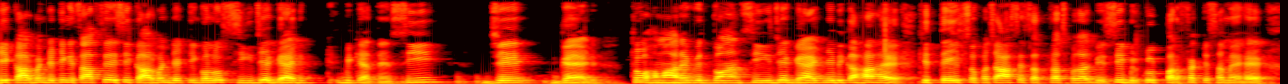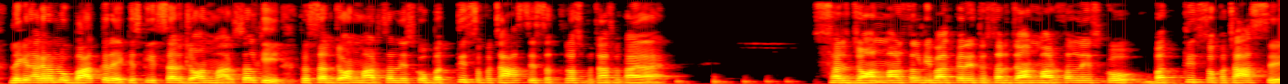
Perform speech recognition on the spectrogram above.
ये कार्बन डेटिंग हिसाब से, इसी कार्बन डेटिंग को लोग सी जे गैड भी कहते हैं। सी जे गैड तो हमारे विद्वान सी जे गैड ने भी कहा है कि 2350 से 1750 बीसी बिल्कुल परफेक्ट समय है। लेकिन अगर हम लोग बात करें किसकी? सर जॉन मार्शल की। तो सर जॉन मार्शल ने इसको 3250 से 1750 बताया है। सर जॉन मार्शल की बात करें तो सर जॉन मार्शल ने इसको 3250 से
